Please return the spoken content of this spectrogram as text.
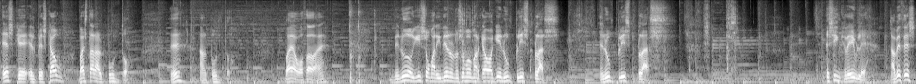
es que el pescado va a estar al punto, ¿eh? Al punto. Vaya gozada, ¿eh? Menudo guiso marinero nos hemos marcado aquí en un plis plus. En un plis plus. Es increíble. A veces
